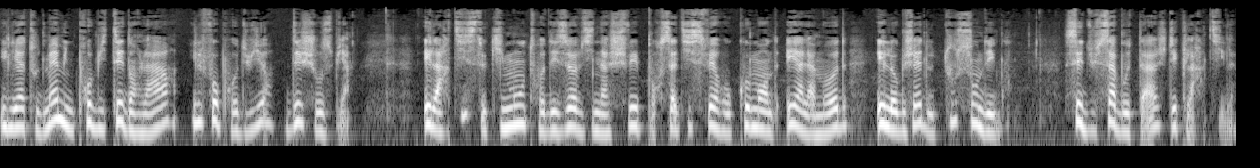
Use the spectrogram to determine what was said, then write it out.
Il y a tout de même une probité dans l'art, il faut produire des choses bien. Et l'artiste qui montre des œuvres inachevées pour satisfaire aux commandes et à la mode est l'objet de tout son dégoût. C'est du sabotage, déclare-t-il.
